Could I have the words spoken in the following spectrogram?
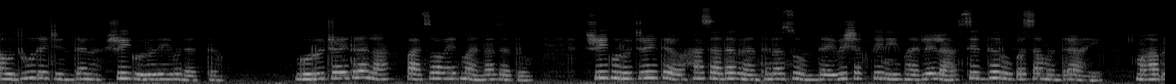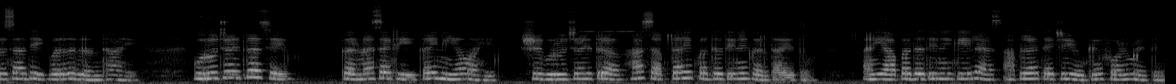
अवधूत चिंतन श्री गुरुदेव दत्त. गुरुचरित्राला पाचवा वेद मानला जातो. श्री गुरुचरित्र हा साधा ग्रंथ नसून दैवी शक्तीने भरलेला सिद्ध रूपसा मंत्र आहे. महाप्रसादिक वरद ग्रंथ आहे. गुरुचरित्राचे करण्यासाठी काही नियम आहेत. श्री गुरुचरित्र हा साप्ताहिक पद्धतीने करता येतो आणि या पद्धतीने केल्यास आपल्याला त्याचे योग्य फळ मिळते.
